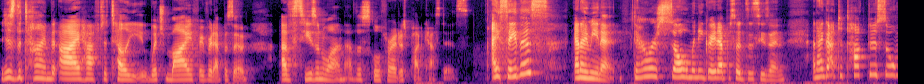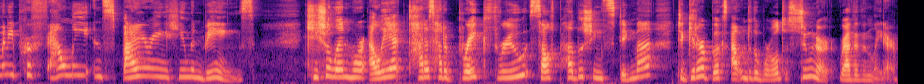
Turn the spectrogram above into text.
It is the time that I have to tell you which my favorite episode of season one of the School for Writers podcast is. I say this and I mean it. There were so many great episodes this season, and I got to talk to so many profoundly inspiring human beings. Keisha Lynn Moore Elliott taught us how to break through self publishing stigma to get our books out into the world sooner rather than later.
